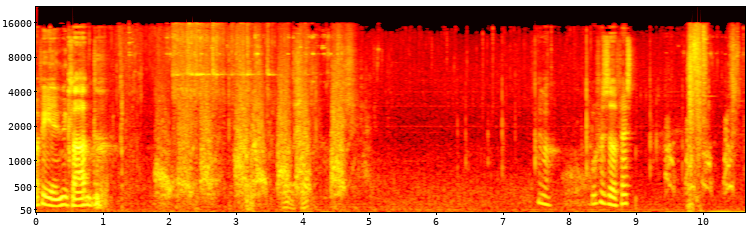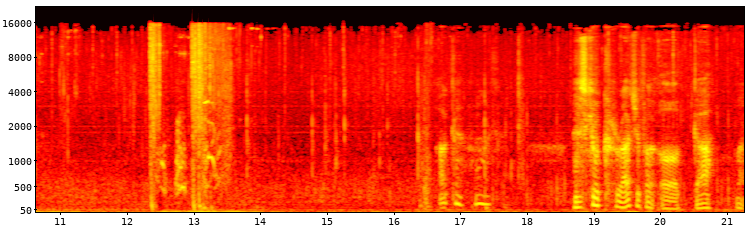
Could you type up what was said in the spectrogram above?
Og fik jeg endelig klaret den. Oh shit. Eller, hvorfor sidder fast? Okay, fuck. Jeg skal jo crutche for... Åh, oh, god, mand.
